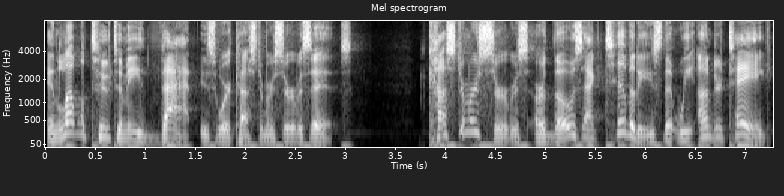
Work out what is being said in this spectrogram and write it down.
In level two, to me, that is where customer service is. Customer service are those activities that we undertake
